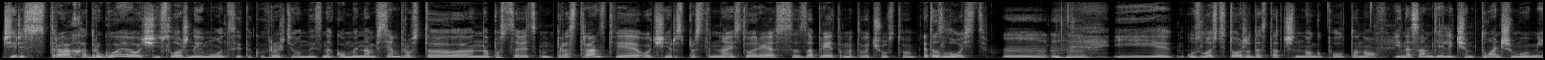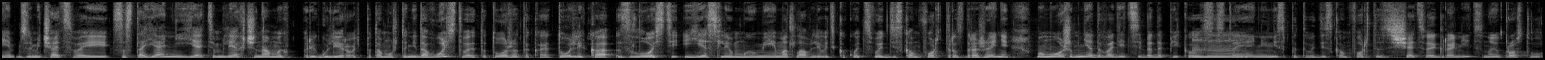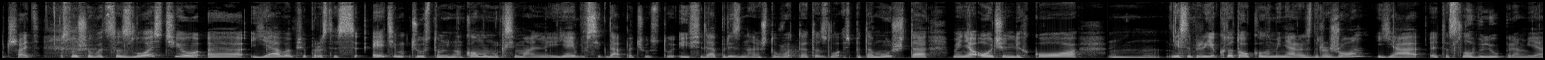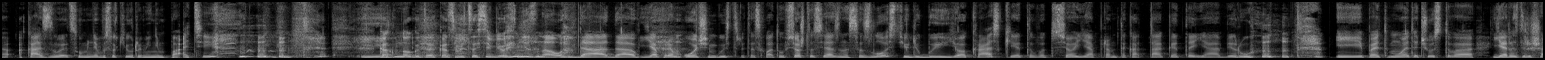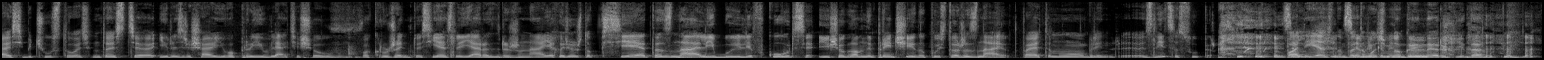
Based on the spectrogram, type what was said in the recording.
через страх о другой очень сложной эмоции, такой врожденной, знакомой нам всем, просто на постсоветском пространстве очень распространена история с запретом этого чувства. Это злость. Мгм. И у злости тоже достаточно много полутонов. И на самом деле, чем тоньше мы умеем замечать свои состояния, тем легче нам их регулировать. Потому что недовольство это тоже такая толика злости. И если мы умеем отлавливать какой-то свой дискомфорт раздражение, мы можем не доводить себя до пиковых Мгм. состояний, не испытывать дискомфорт и защищать свои границы, ну и просто улучшать. Слушай, вот со злостью э, я вообще просто с этим чувством знакома максимально. И я его всегда почувствую и всегда признаю, что вот это злость. Потому что меня очень легко, если, например, кто-то около меня раздражен, я это словлю прям. Я, оказывается, у меня высокий уровень эмпатии. Как много ты, оказывается, о себе не знала. Да, да, я прям очень быстро это схватываю. Все, что связано со злостью, любые ее окраски, это вот все я прям такая, так, это я беру. И поэтому это чувство я разрешаю себе чувствовать. Ну, то есть, э, и разрешаю его проявлять еще в, в окружении. То есть, если я раздражена, я хочу, чтобы все это знали и были в курсе. И еще главную причину пусть тоже знают. Поэтому, блин, э, злиться супер. Полезно, в всем этом очень много энергии, да.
